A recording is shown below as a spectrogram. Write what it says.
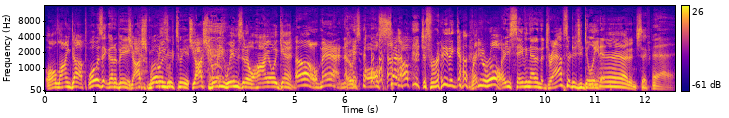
all lined up. What was it going to be? Josh Moody, What was your tweet? Josh Moody wins in Ohio again. oh, man. It was all set up, just ready to go. ready to roll. Are you saving that in the drafts or did you delete it? Eh, I didn't save it.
